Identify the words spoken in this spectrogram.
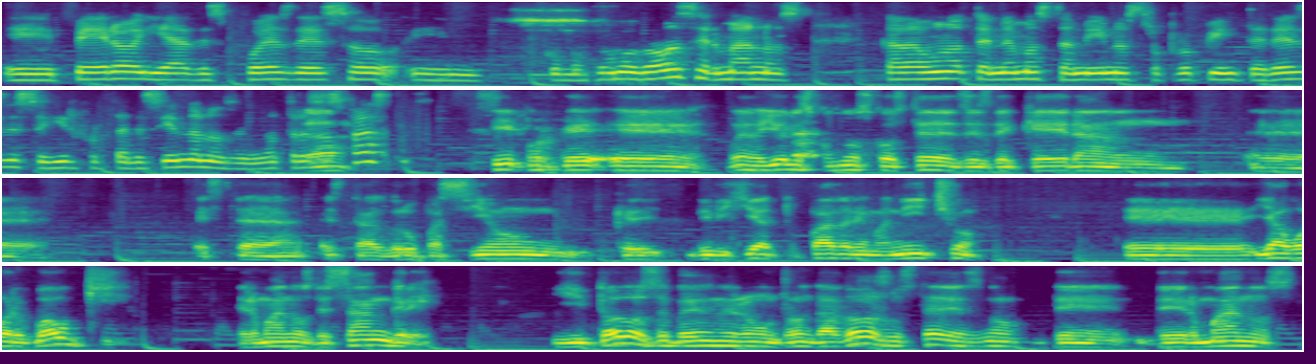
eh, pero ya después de eso, como somos dos hermanos, cada uno tenemos también nuestro propio interés de seguir fortaleciéndonos en otros espacios. Sí, porque, eh, bueno, yo les conozco a ustedes desde que eran esta, esta agrupación que dirigía tu padre Manicho eh, hermanos de sangre, y todos eran un rondador, ustedes, ¿no? De, hermanos.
